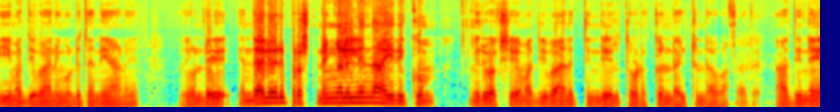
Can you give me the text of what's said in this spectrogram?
ഈ മദ്യപാനം കൊണ്ട് തന്നെയാണ്. അതുകൊണ്ട് എന്തായാലും ഒരു പ്രശ്നങ്ങളിൽ നിന്നായിരിക്കും ഒരു പക്ഷേ മദ്യപാനത്തിന്റെ ഒരു തുടക്കം ഉണ്ടായിട്ടുണ്ടാവുക. അതിനെ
